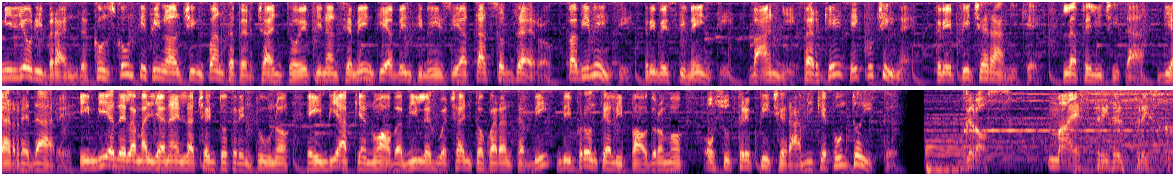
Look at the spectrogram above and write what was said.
migliori brand con sconti fino al 50% e finanziamenti a 20 mesi a tasso zero. Pavimenti, rivestimenti, bagni, parquet e cucine. 3P Ceramiche, la felicità di arredare. In via della Maglianella 131 e in via Appia Nuova 1240B di fronte all'ippodromo o su 3pceramiche.it. Gross, maestri del fresco.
